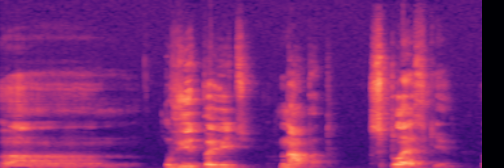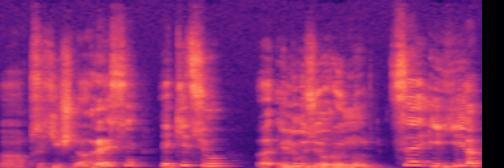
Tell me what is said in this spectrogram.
а, у відповідь напад, сплески а, психічної агресії, які цю е, ілюзію руйнують. Це і є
